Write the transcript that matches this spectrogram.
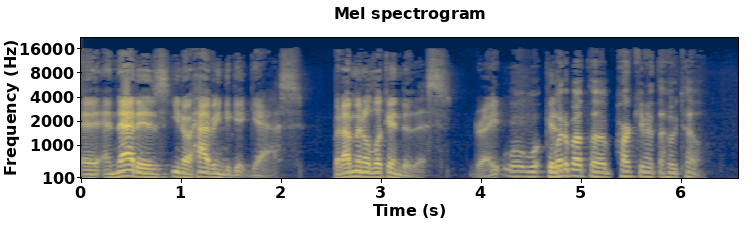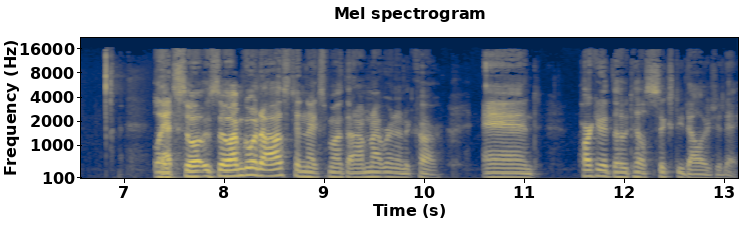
and, and that is you know having to get gas. But I'm going to look into this, right? Well, what about the parking at the hotel? Like That's- so, so I'm going to Austin next month, and I'm not renting a car, and parking at the hotel sixty dollars a day.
